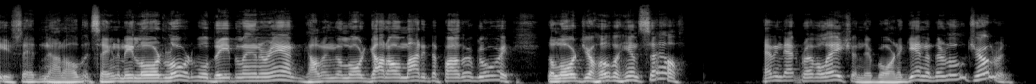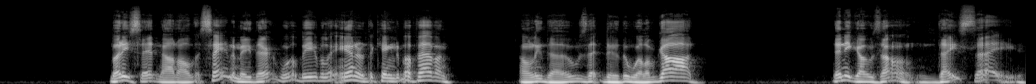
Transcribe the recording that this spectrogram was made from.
He said, Not all but saying to me, Lord, Lord, will be able to enter in, calling the Lord God Almighty, the Father of glory, the Lord Jehovah Himself. Having that revelation, they're born again and they're little children. But he said, Not all that saying to me there will be able to enter the kingdom of heaven, only those that do the will of God. Then he goes on, they say,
